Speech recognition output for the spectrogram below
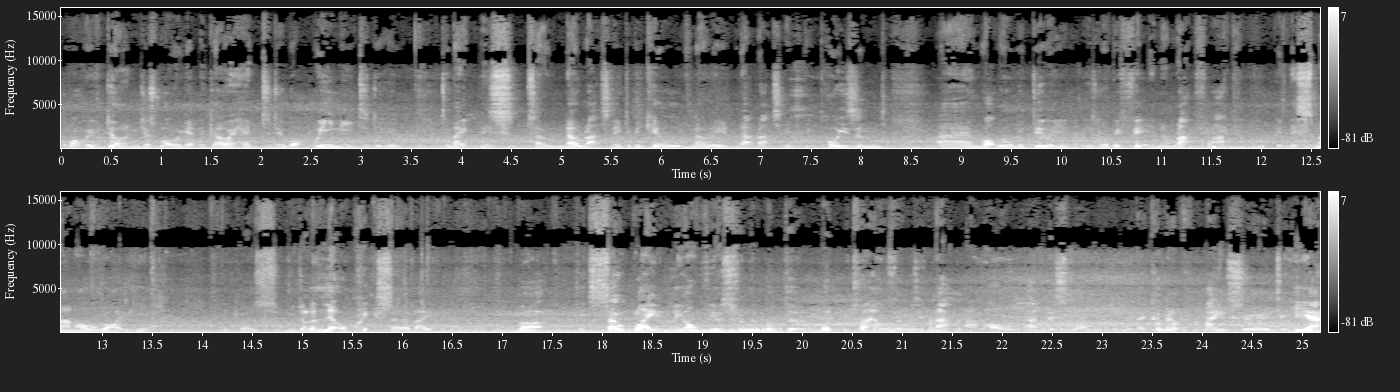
So what we've done, just while we get the go ahead to do what we need to do to make this, so no rats need to be killed, no, re- no rats need to be poisoned. And what we'll be doing is we'll be fitting a rat flap in this manhole right here. Because we've done a little quick survey, but it's so blatantly obvious from the mud, the mud trails that was in that manhole and this one that they're coming up from the main sewer into here,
